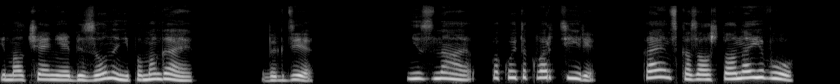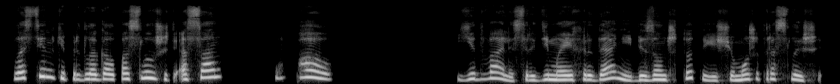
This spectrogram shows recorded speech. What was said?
и молчание Бизона не помогает. Вы где? Не знаю, в какой-то квартире. Каин сказал, что она его, пластинки предлагал послушать, а сам упал. Едва ли среди моих рыданий Бизон что-то еще может расслышать.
